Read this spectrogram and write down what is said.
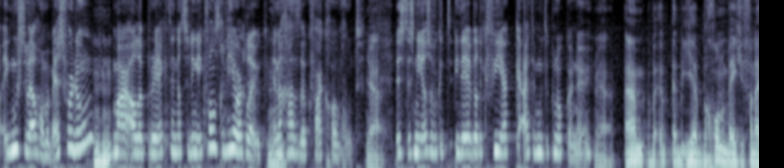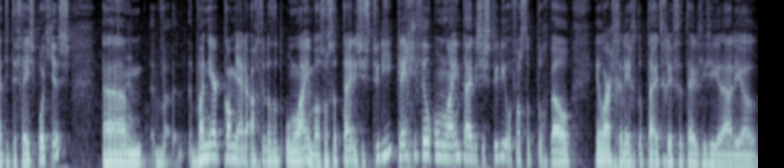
ik moest er wel gewoon mijn best voor doen. Mhm. Maar alle projecten en dat soort dingen, ik vond het gewoon heel erg leuk. En Mhm. dan gaat het ook vaak gewoon goed. Ja, Dus het is niet alsof ik het idee heb dat ik vier jaar keihard heb moeten knokken. Nee. ja. Ehm, je begon een beetje vanuit die tv-spotjes. Ehm, wanneer kwam jij erachter dat het online was? Was dat tijdens je studie? Kreeg je veel online tijdens je studie? Of was dat toch wel heel erg gericht op tijdschriften, televisie, radio?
